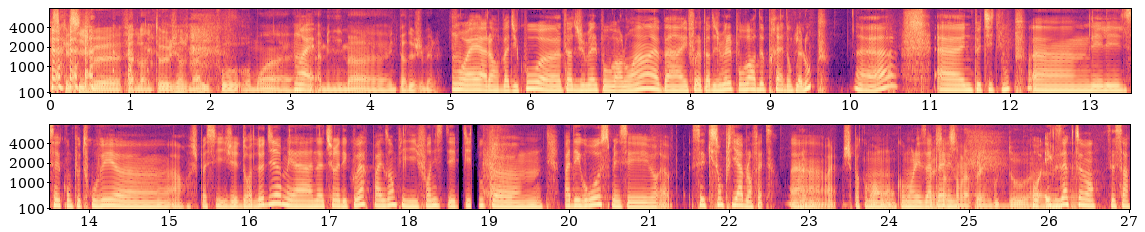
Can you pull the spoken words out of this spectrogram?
Parce que si je veux faire de l'ornithologie, en général, il faut au moins, euh, à minima, euh, une paire de jumelles. Ouais, alors bah, du coup, la paire de jumelles pour voir loin, bah, il faut la paire de jumelles pour voir de près. Donc la loupe, une petite loupe. les, celles qu'on peut trouver, alors je sais pas si j'ai le droit de le dire, mais à Nature et Découverte, par exemple, ils fournissent des petites loupes, pas des grosses, mais c'est celles qui sont pliables en fait. Ouais. Voilà. Je sais pas comment, comment on les appelle. ça ressemble un peu à une goutte d'eau. Oh, exactement, c'est ça.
